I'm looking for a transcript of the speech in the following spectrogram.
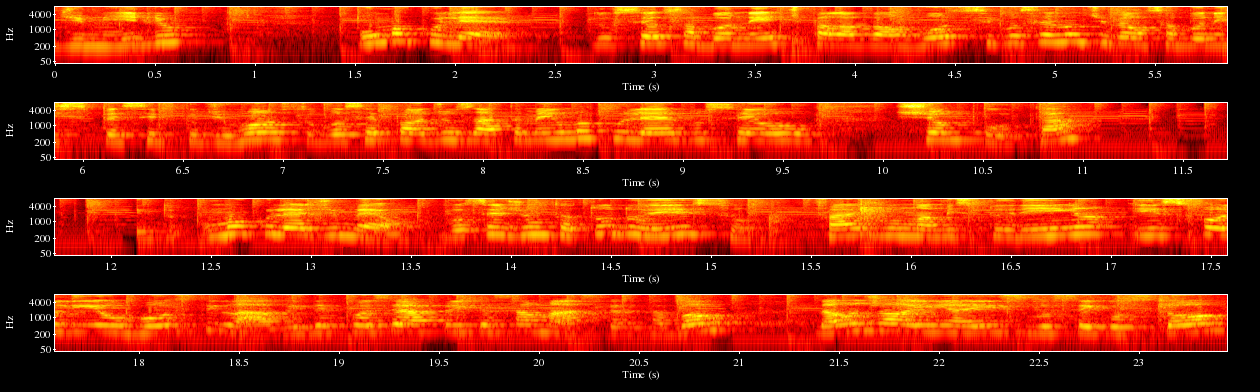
de milho, uma colher do seu sabonete para lavar o rosto. Se você não tiver um sabonete específico de rosto, você pode usar também uma colher do seu shampoo, tá? Uma colher de mel. Você junta tudo isso, faz uma misturinha e esfolia o rosto e lava. E depois você aplica essa máscara, tá bom? Dá um joinha aí se você gostou,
